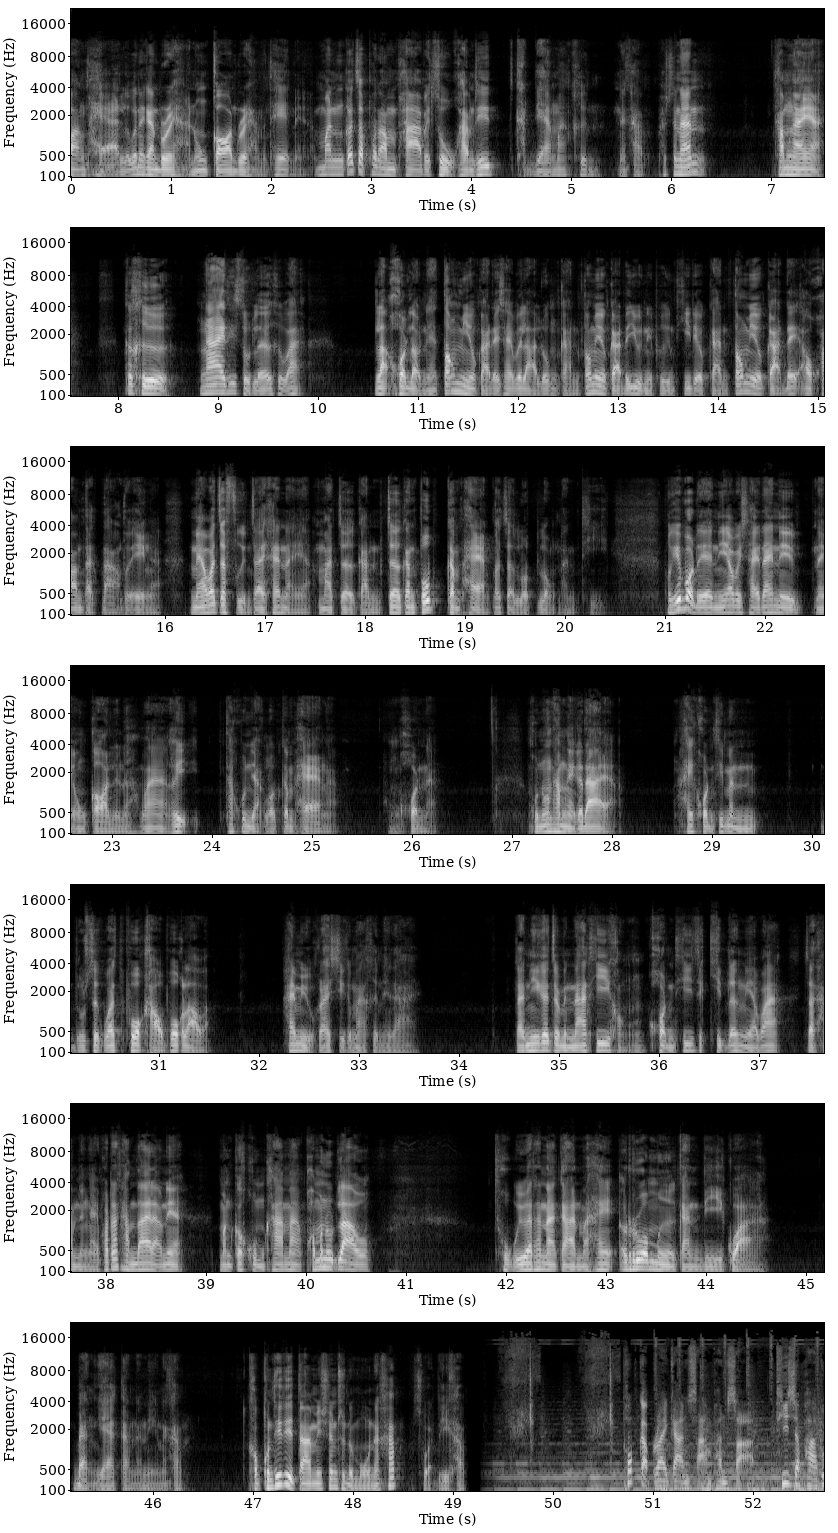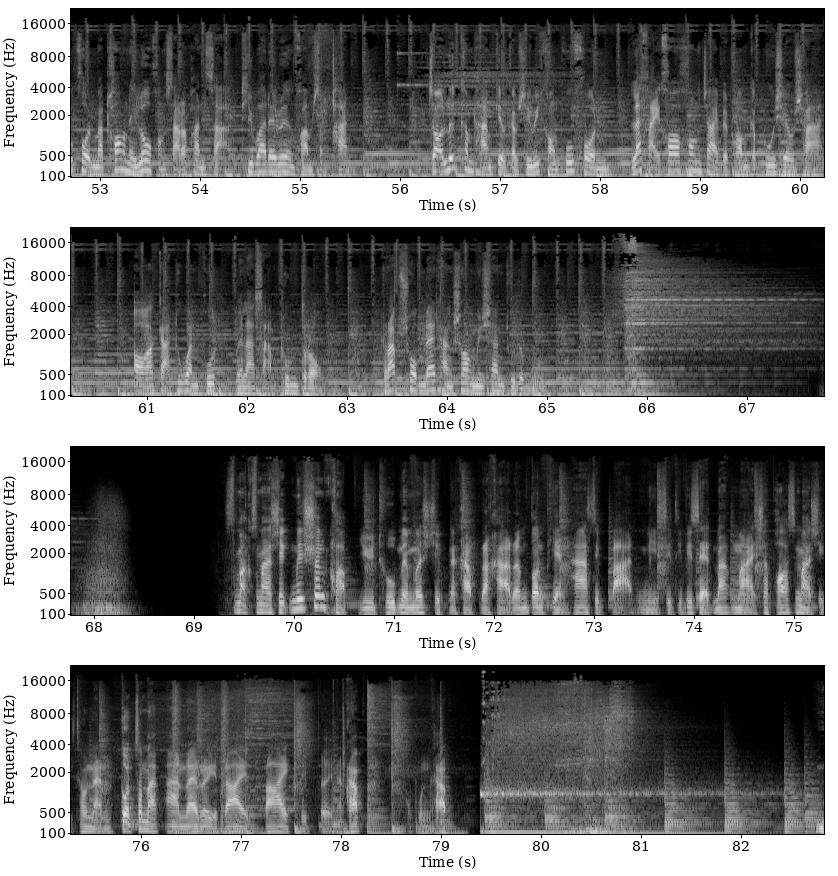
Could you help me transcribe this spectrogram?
วางแผนหรือว่าในการบริหารองค์กรบริหารประเทศเนี่ยมันก็จะนำพาไปสู่ความที่ขัดแย้งมากขึ้นนะครับ เพราะฉะนั้นทำไงอะก็คือง่ายที่สุดเลยก็คือว่าละคนเหล่านี้ต้องมีโอกาสได้ใช้เวลาร่วมกัน ต้องมีโอกาสได้อยู่ในพื้นที่เดียวกัน ต้องมีโอกาสได้เอาความแตกต่างตัวเองอะแม้ว่าจะฝืนใจแค่ไหนอะมาเจอกันเจอกันปุ๊บกำแพงก็จะลดลงทันที ผมคิดบทเรียนนี้เอาไปใช้ได้ในในองค์กรเลยนะว่าเฮ้ยถ้าคุณอยากลดกำแพงอะของคนอะคุณต้องทำไงก็ได้อะให้คนที่มันรู้สึกว่าพวกเขาพวกเราอะให้มาอยู่ใกล้ชิดกันมากขึ้นให้ได้แต่นี่ก็จะเป็นหน้าที่ของคนที่จะคิดเรื่องนี้ว่าจะทำยังไง เพราะถ้าทำได้แล้วเนี่ย มันก็คุ้มค่ามาก เพราะมนุษย์เราถูกวิวัฒนาการมาให้ร่วมมือกันดีกว่า แบ่งแยกกันนั่นเองนะครับ ขอบคุณที่ติดตาม Mission to the Moon นะครับ สวัสดีครับ พบกับรายการสามพันศาสตร์ที่จะพาทุกคนมาท่องในโลกของสารพันศาสตร์ที่ว่าได้เรื่องความสัมพันธ์ เจาะลึกคำถามเกี่ยวกับชีวิตของผู้คน และไขข้อข้องใจไปพร้อมกับผู้เชี่ยวชาญ ออกอากาศทุกวันพุธเวลาสามทุ่มตรง รับชมได้ทางช่อง Mission to the Moon สมัครสมาชิก Mission Club YouTube Membership นะครับ ราคาเริ่มต้นเพียง 50 บาท มีสิทธิพิเศษมากมาย เฉพาะสมาชิกเท่านั้น กดสมัครอ่านรายละเอียดได้ใต้คลิปเลยนะครับ ขอบคุณครับ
